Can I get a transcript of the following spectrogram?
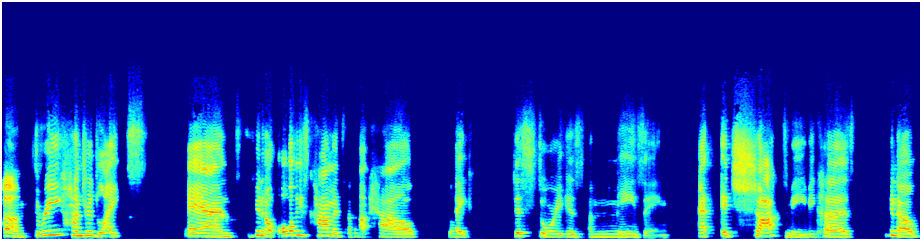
um, three hundred likes, and you know all these comments about how like this story is amazing, and it shocked me because you know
